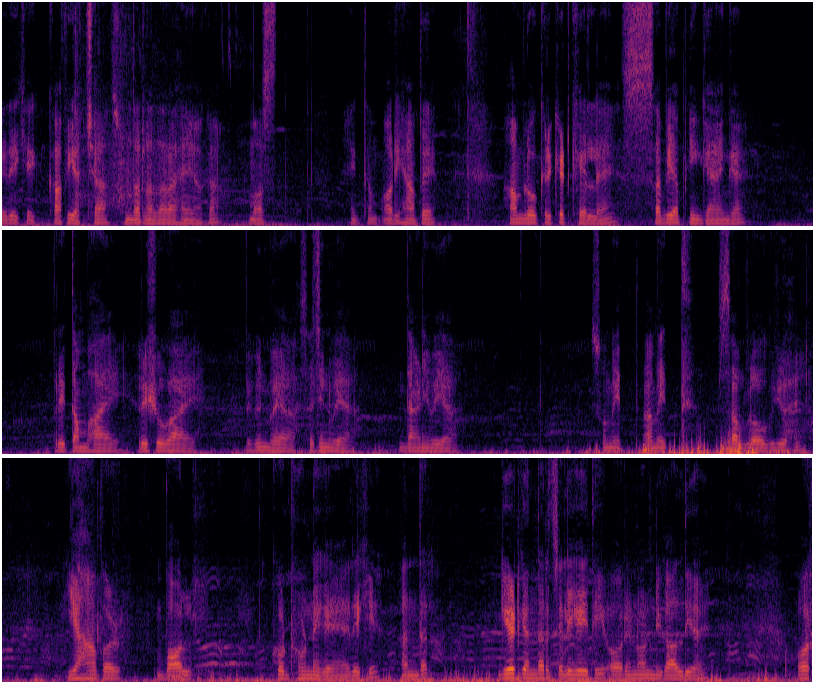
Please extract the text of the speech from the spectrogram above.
ये देखिए, काफ़ी अच्छा सुंदर नज़ारा है यहाँ का। मस्त, एकदम। और यहाँ पे हम लोग क्रिकेट खेल रहे हैं। सभी अपनी गैंग है। प्रीतम भाई ऋषु भाई, विपिन भैया, सचिन भैया, दानी भैया, सुमित, अमित, सब लोग जो हैं, यहाँ पर बॉल को ढूँढने गए हैं। देखिए, अंदर। गेट के अंदर चली गई थी और इन्होंने निकाल दिया है। और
